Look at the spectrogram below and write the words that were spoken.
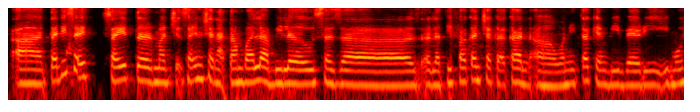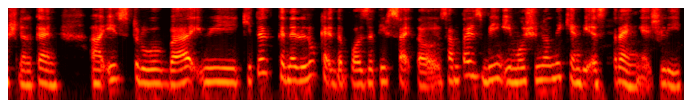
Uh, tadi saya saya termacet saya macam nak tambahlah bila Ustazah Latifah kan cakapkan uh, wanita can be very emotional kan. Uh, it's true but we kita kena look at the positive side tau. Sometimes being emotional ni can be a strength actually.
